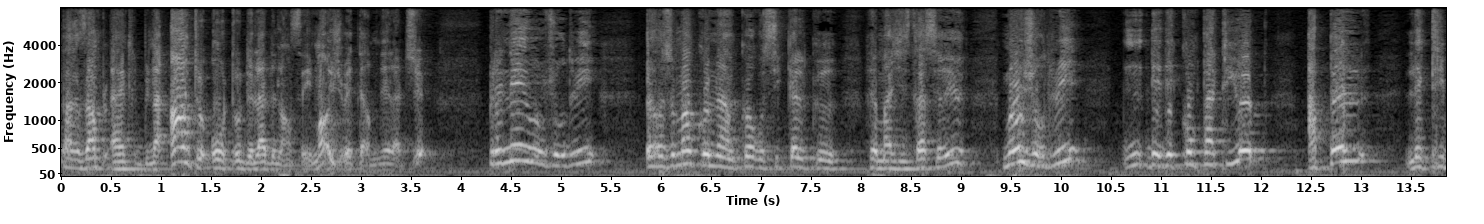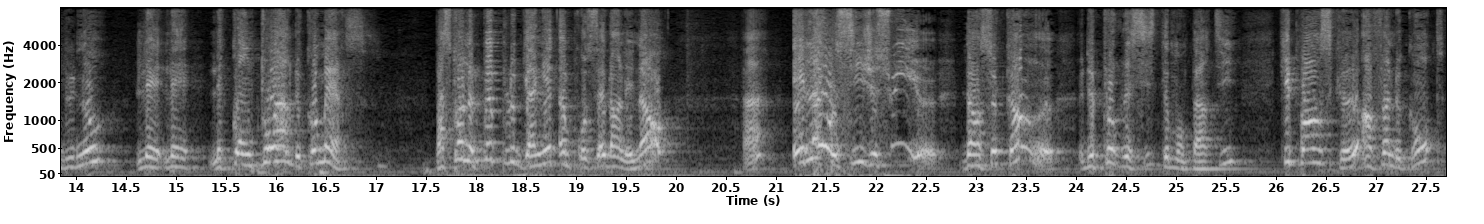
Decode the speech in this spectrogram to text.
par exemple, à un tribunal, entre autres, au-delà de l'enseignement, je vais terminer là-dessus, Prenez aujourd'hui, heureusement qu'on a encore aussi quelques magistrats sérieux, mais aujourd'hui, des, compatriotes appellent les tribunaux les, les, comptoirs de commerce. Parce qu'on ne peut plus gagner un procès dans les Nords. Hein. Et là aussi, je suis euh, dans ce camp euh, de progressistes de mon parti qui pense que, en fin de compte,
